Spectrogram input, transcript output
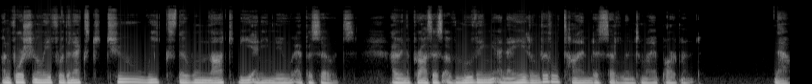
Unfortunately, for the next two weeks, there will not be any new episodes. I'm in the process of moving and I need a little time to settle into my apartment. Now,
